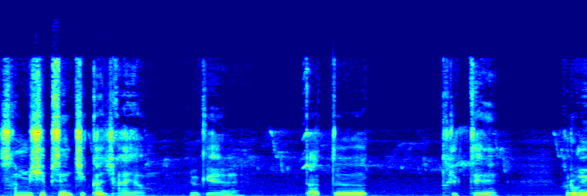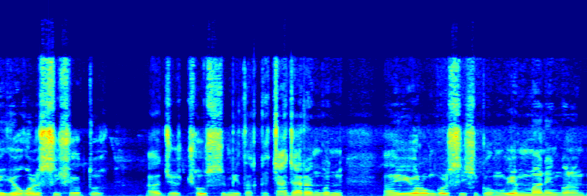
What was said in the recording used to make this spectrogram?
30cm까지 가요. 요게 따뜻 할 때 그러면 요걸 쓰셔도 아주 좋습니다. 그 짜잘한 건 아, 요런 걸 쓰시고 웬만한 거는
